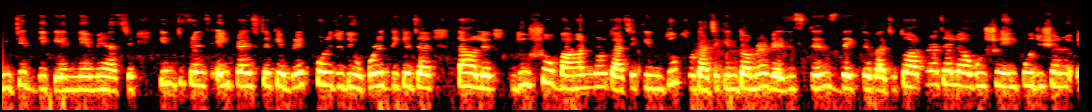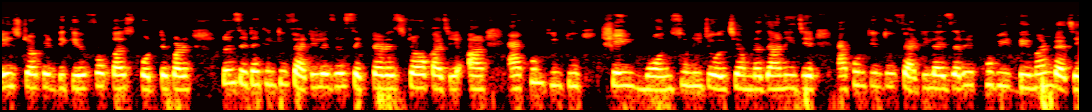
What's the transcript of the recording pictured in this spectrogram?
নিচের দিকে নেমে আসছে। কিন্তু ফ্রেন্ডস এই প্রাইসটাকে ব্রেক করে যদি উপরের দিকে যায়, তাহলে দুশো বাহান্নর কাছে কিন্তু কাছে কিন্তু আমরা রেজিস্ট্যান্স দেখতে পাচ্ছি। তো আপনারা চাইলে অবশ্যই এই পজিশনে এই স্টকের দিকে ফোকাস করতে পারেন। ফ্রেন্ডস এটা কিন্তু ফার্টিলাইজার সেক্টরের স্টক আছে। আর এখন কিন্তু সেই মনসুনই চলছে। আমরা জানি যে এখন কিন্তু ফার্টিলাইজারের খুবই ডিমান্ড আছে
